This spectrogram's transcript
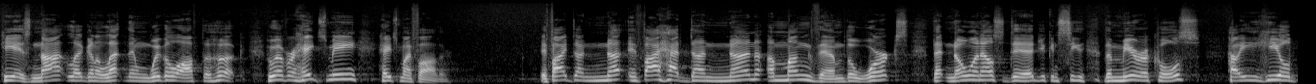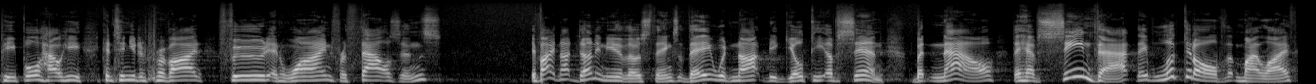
He is not going to let them wiggle off the hook. Whoever hates me hates my Father. If I, done no, if I had done none among them the works that no one else did, you can see the miracles how he healed people, how he continued to provide food and wine for thousands. If I had not done any of those things, they would not be guilty of sin. But now they have seen that, they've looked at all of my life,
